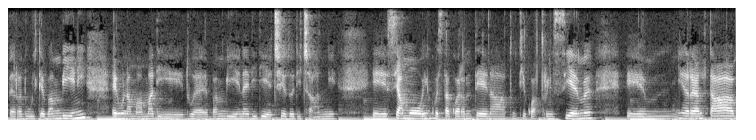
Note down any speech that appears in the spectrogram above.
per adulti e bambini e una mamma di due bambine di 10 e 12 anni. E siamo in questa quarantena tutti e quattro insieme e mm, in realtà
